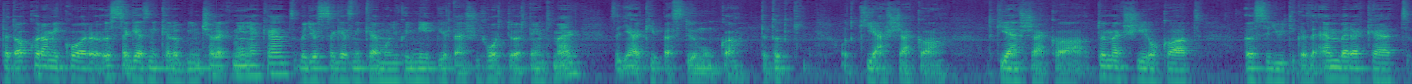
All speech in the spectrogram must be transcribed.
Tehát akkor, amikor összegezni kell a bűncselekményeket, vagy összegezni kell mondjuk egy népírtás, hogy hogy történt meg, ez egy elképesztő munka. Tehát ott, ott kiássák a, ott kiássák a tömegsírokat, összegyűjtik az embereket,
